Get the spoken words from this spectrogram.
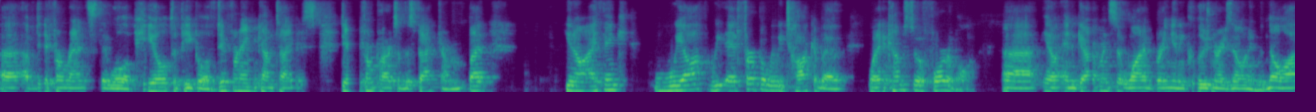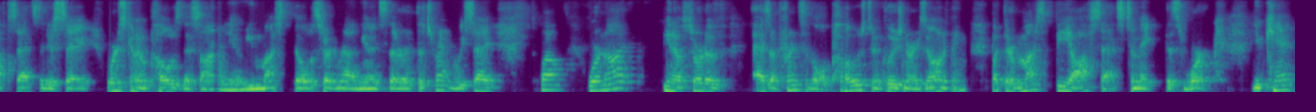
uh, of different rents that will appeal to people of different income types, different parts of the spectrum. But you know, I think we off we at FRPO we talk about when it comes to affordable. Uh, you know, and governments that want to bring in inclusionary zoning with no offsets, they just say, we're just going to impose this on you. You must build a certain amount of units that are at this rent. And we say, well, we're not you know, sort of as a principle opposed to inclusionary zoning, but there must be offsets to make this work. You can't,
